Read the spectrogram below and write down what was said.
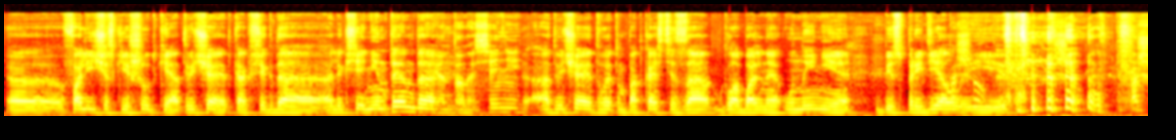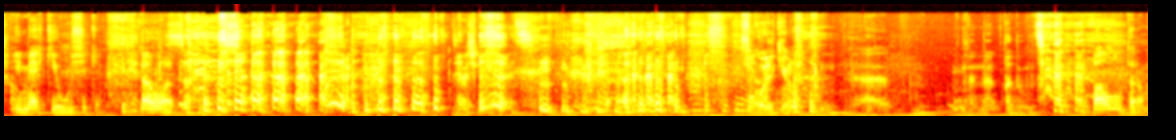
э, фаллические шутки отвечает, как всегда, Алексей И Нинтендо. Антон Осенний. Отвечает в этом подкасте за глобальное уныние, беспредел Пошел и, Пошел. и мягкие усики. Вот. Девочка нравится. Скольким? Надо подумать. полуторам.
